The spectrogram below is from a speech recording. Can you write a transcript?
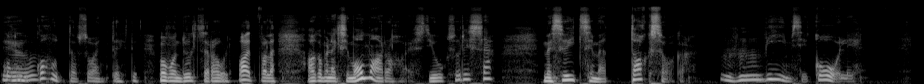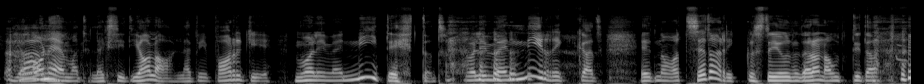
kohu, kohutav soeng tehti, ma polnud üldse rahul, vahet pole, aga me läksime oma raha eest juuksurisse, me sõitsime taksoga mm -hmm. Viimsi kooli. Ja vanemad läksid jala läbi pargi. me olime nii tehtud, me olime nii rikkad, et no vot seda rikkust ei jõudnud ära nautida.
